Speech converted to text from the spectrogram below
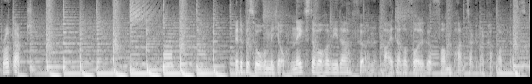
Production. Bitte besuche mich auch nächste Woche wieder für eine weitere Folge vom Panzerknacker Podcast.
